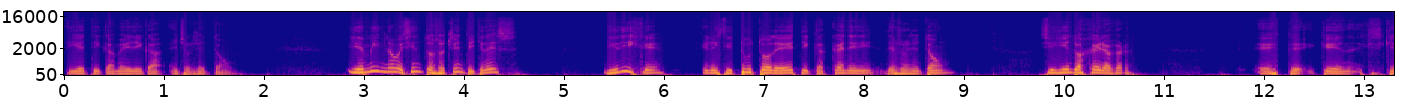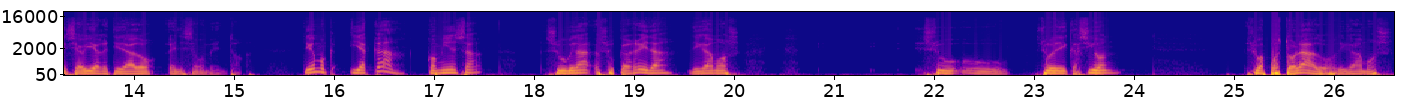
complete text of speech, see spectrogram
y Ética Médica en Georgetown. Y en 1983 dirige el Instituto de Ética Kennedy de Georgetown, siguiendo a Helliger este, que, se había retirado en ese momento. Digamos, y acá comienza su, su carrera, digamos, su, su dedicación, su apostolado, digamos,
